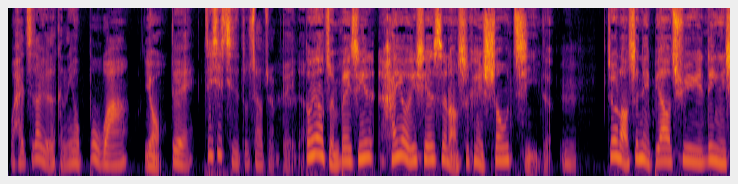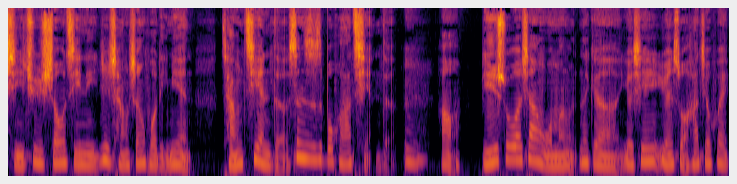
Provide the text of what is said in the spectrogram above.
我还知道有的可能有布啊，有对这些其实都是要准备的，都要准备。其实还有一些是老师可以收集的。嗯，就老师你不要去练习去收集你日常生活里面。常见的，甚至是不花钱的，嗯，好，比如说像我们那个有些园所，他就会，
